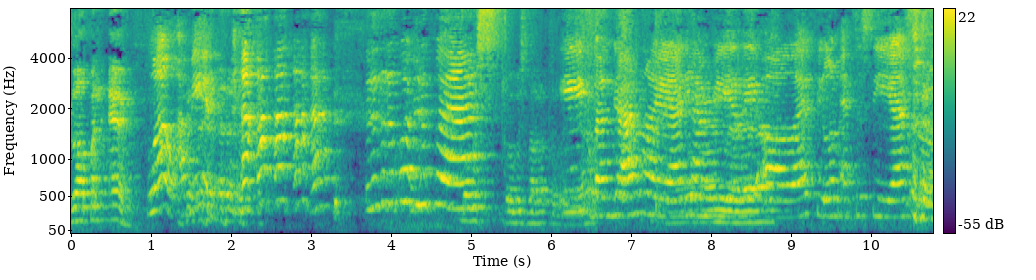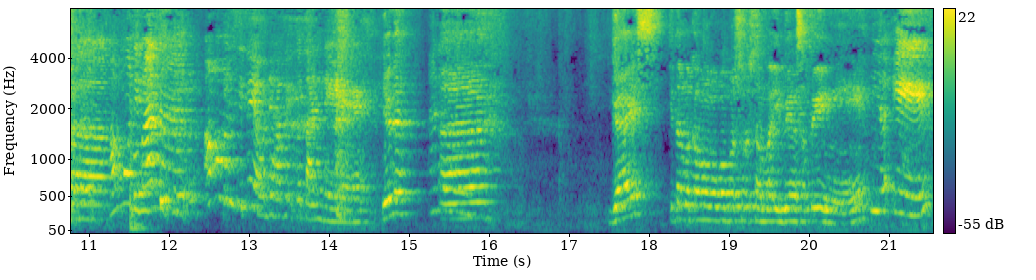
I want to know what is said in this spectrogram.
8M. Wow, amin. duduk duduk Pak, duduk Pak. Bagus, bagus banget tuh. Ih, kebanggaan lo ya dihampiri Iya. oleh film entusias. Kamu mau di mana? Oh, kamu di sini ya udah aku ikutan deh. Yaudah, eh, guys, kita bakal ngomong-ngomong seru sama ibu yang satu ini. Iya, ih.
